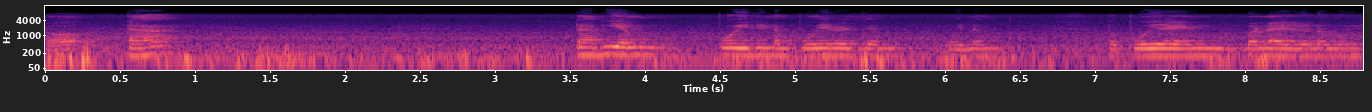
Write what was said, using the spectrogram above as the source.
તો ત્યાં ત્યાં બી એમ પોયરીને પોયર જેમ હોય એમ તો પોયરા એમ બનાવેલો ને હોય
